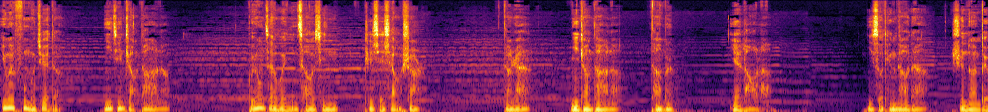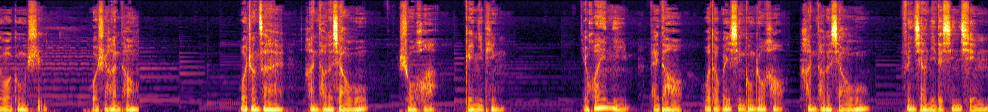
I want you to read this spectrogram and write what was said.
因为父母觉得你已经长大了，不用再为你操心这些小事儿。当然，你长大了，他们也老了。你所听到的是暖被窝故事，我是汉涛。我正在汉涛的小屋说话给你听，也欢迎你来到我的微信公众号“汉涛的小屋”，分享你的心情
